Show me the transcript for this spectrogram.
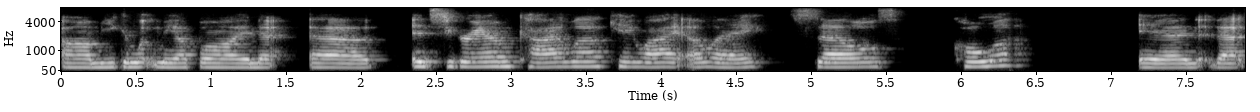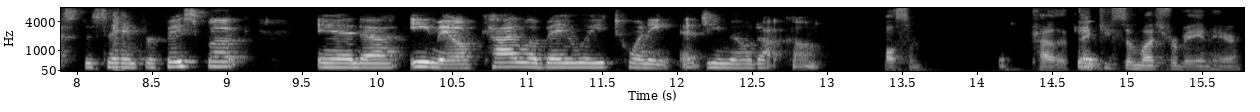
Um, you can look me up on uh, Instagram, Kyla, K Y L A, Sells Cola. And that's the same for Facebook. And uh, email, Kyla Bailey 20 at gmail.com. Awesome. Kyla, thank you so much for being here.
